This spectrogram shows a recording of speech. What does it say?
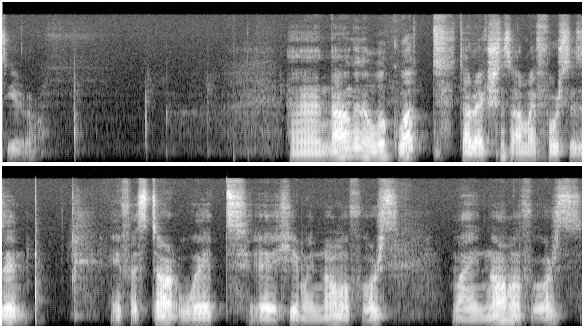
0. Now I'm going to look what directions are my forces in. If I start with uh, here my normal force, my normal force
